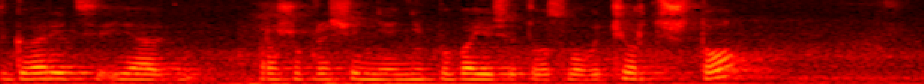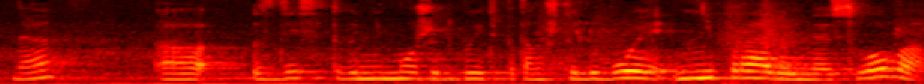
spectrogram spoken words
говорить я прошу прощения, не побоюсь этого слова, черт что, да, а, здесь этого не может быть, потому что любое неправильное слово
